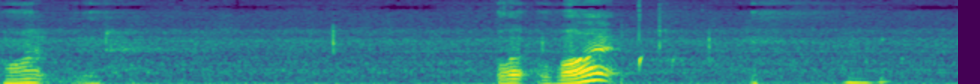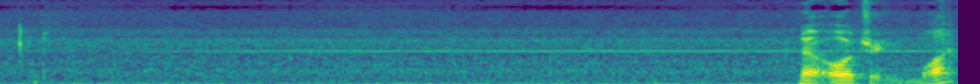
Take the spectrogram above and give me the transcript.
What? What? What? What?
